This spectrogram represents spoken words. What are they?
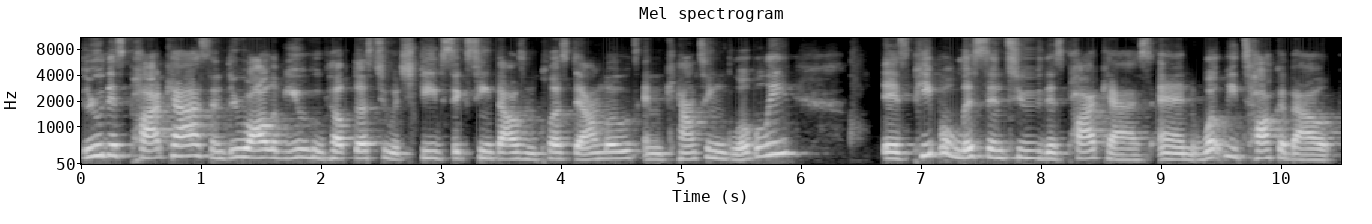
through this podcast and through all of you who've helped us to achieve 16,000 plus downloads and counting globally, is people listen to this podcast and what we talk about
